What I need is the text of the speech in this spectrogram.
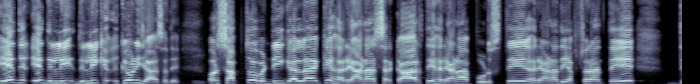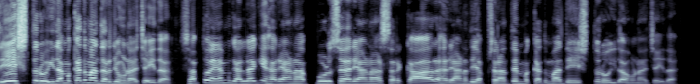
ਇਹ ਇਹ ਦਿੱਲੀ ਦਿੱਲੀ ਕਿਉਂ ਨਹੀਂ ਜਾ ਸਕਦੇ? ਔਰ ਸਭ ਤੋਂ ਵੱਡੀ ਗੱਲ ਹੈ ਕਿ ਹਰਿਆਣਾ ਸਰਕਾਰ ਤੇ ਹਰਿਆਣਾ ਪੁਲਿਸ ਤੇ ਹਰਿਆਣਾ ਦੇ ਅਫਸਰਾਂ ਤੇ ਦੇਸ਼ ਧਰੋਈ ਦਾ ਮੁਕੱਦਮਾ ਦਰਜ ਹੋਣਾ ਚਾਹੀਦਾ। ਸਭ ਤੋਂ ਅਹਿਮ ਗੱਲ ਹੈ ਕਿ ਹਰਿਆਣਾ ਪੁਲਿਸ ਹਰਿਆਣਾ ਸਰਕਾਰ ਹਰਿਆਣਾ ਦੇ ਅਫਸਰਾਂ ਤੇ ਮੁਕੱਦਮਾ ਦੇਸ਼ ਧਰੋਈ ਦਾ ਹੋਣਾ ਚਾਹੀਦਾ।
